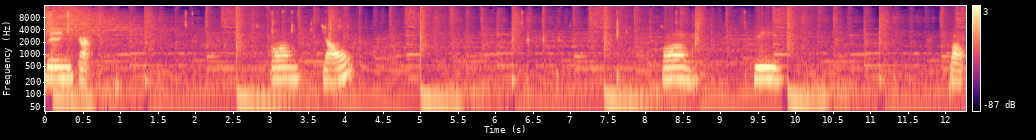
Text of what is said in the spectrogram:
Bên cạnh con cháu. Con hy vọng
